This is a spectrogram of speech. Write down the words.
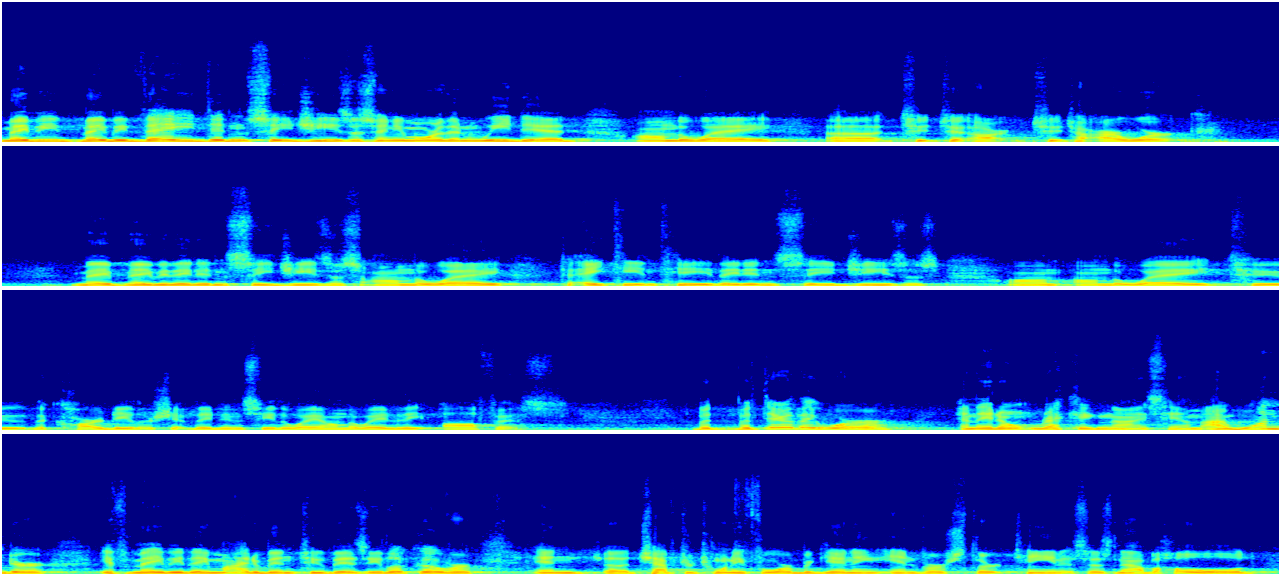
Maybe, maybe they didn't see Jesus any more than we did on the way uh, to, to, our, to, to our work. Maybe, maybe they didn't see Jesus on the way to AT&T. They didn't see Jesus on, on the way to the car dealership. They didn't see the way on the way to the office. But, but there they were, and they don't recognize him. I wonder if maybe they might have been too busy. Look over in uh, chapter 24, beginning in verse 13. It says, Now behold,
